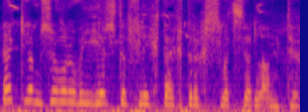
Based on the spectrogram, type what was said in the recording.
Ek klim sommer op die eerste vliegtyg terug Switserland toe.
